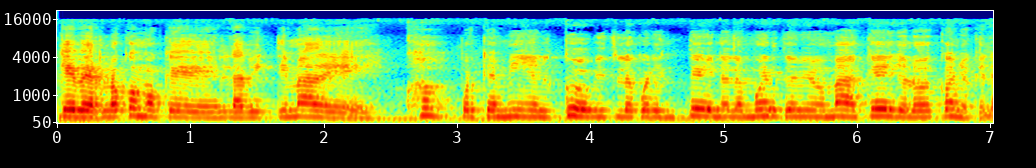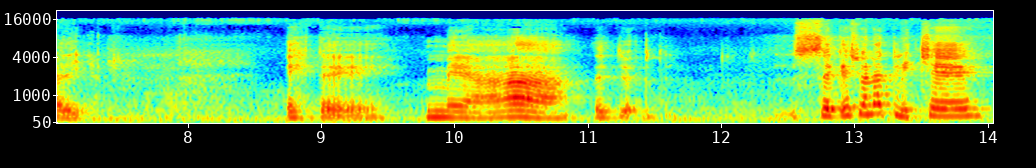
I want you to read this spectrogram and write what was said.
que verlo como que la víctima de, "Oh, porque a mí el COVID, la cuarentena, la muerte de mi mamá, aquello, lo coño, que ladilla. Este, me ha... sé que suena cliché,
